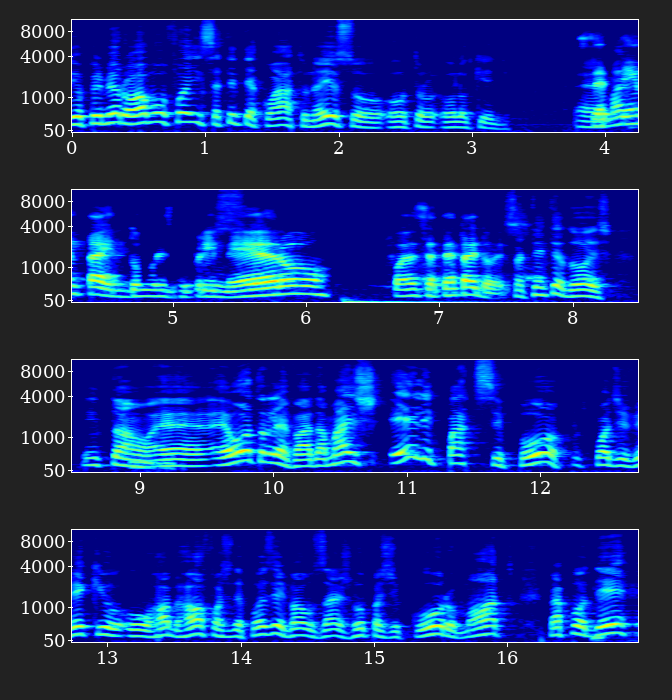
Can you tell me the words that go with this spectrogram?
e o primeiro álbum foi em 74, não é isso, outro, o Loquilho? É, 72 mas... o primeiro, foi em 72. 72. Então, uhum. é, é, outra levada, mas ele participou, pode ver que o, o Rob Halford depois ele vai usar as roupas de couro, moto, para poder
